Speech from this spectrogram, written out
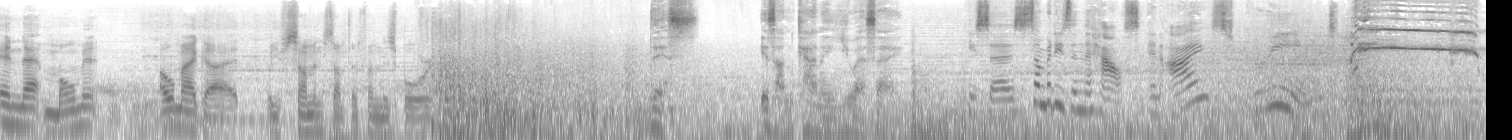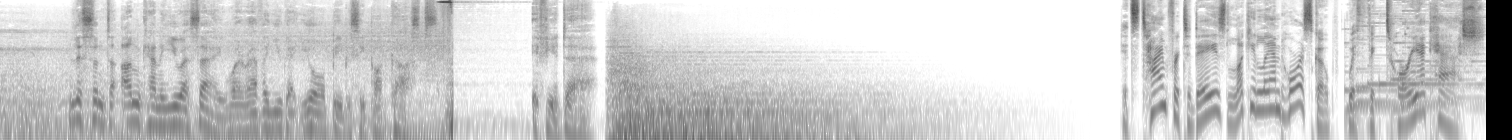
in that moment, oh my God, we've summoned something from this board. This is Uncanny USA. He says, Somebody's in the house, and I screamed. Listen to Uncanny USA wherever you get your BBC podcasts, if you dare. It's time for today's Lucky Land horoscope with Victoria Cash.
